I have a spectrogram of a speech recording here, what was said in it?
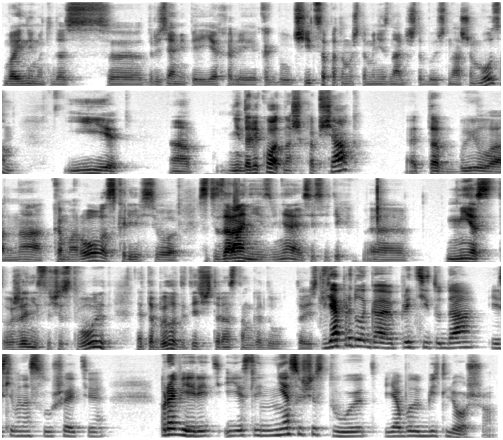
войны мы туда с э, друзьями переехали как бы учиться, потому что мы не знали, что будет с нашим вузом. И а, недалеко от наших общак, это было на Комарова, скорее всего. Кстати, заранее извиняюсь, если этих э, мест уже не существует. Это было в 2014 году. То есть... Я предлагаю прийти туда, если вы нас слушаете, проверить. И если не существует, я буду бить Лешу.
